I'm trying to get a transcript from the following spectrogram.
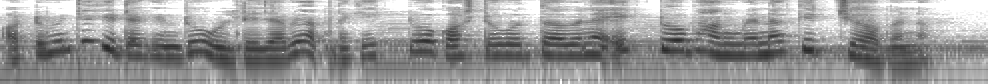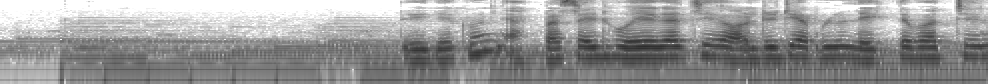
অটোমেটিক এটা কিন্তু উল্টে যাবে। আপনাকে একটুও কষ্ট করতে হবে না, একটুও ভাঙবে না, কিচ্ছু হবে না। এই দেখুন, একটা সাইড হয়ে গেছে অলরেডি আপনারা দেখতে পাচ্ছেন,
